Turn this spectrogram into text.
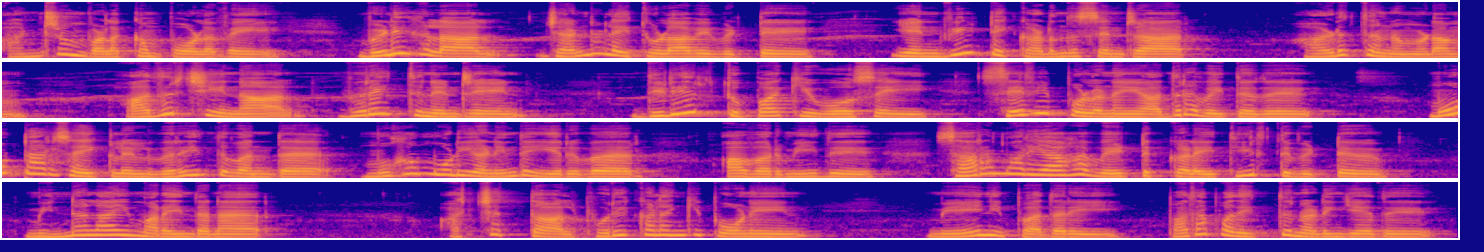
அன்றும் வழக்கம் போலவே விழிகளால் ஜன்னலை துளாவி விட்டு என் வீட்டை கடந்து சென்றார். அடுத்த நிமிடம் அதிர்ச்சியினால் விரைத்து நின்றேன். திடீர் துப்பாக்கி ஓசை செவிப்புலனை அதிர வைத்தது. மோட்டார் சைக்கிளில் விரைந்து வந்த முகமூடி அணிந்த இருவர் அவர் மீது சரமாரியாக வேட்டுக்களை தீர்த்துவிட்டு மின்னலாய் மறைந்தனர். அச்சத்தால் பொறிக்கலங்கி போனேன். மேனி பதறி பதபதைத்து நடுங்கியது.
